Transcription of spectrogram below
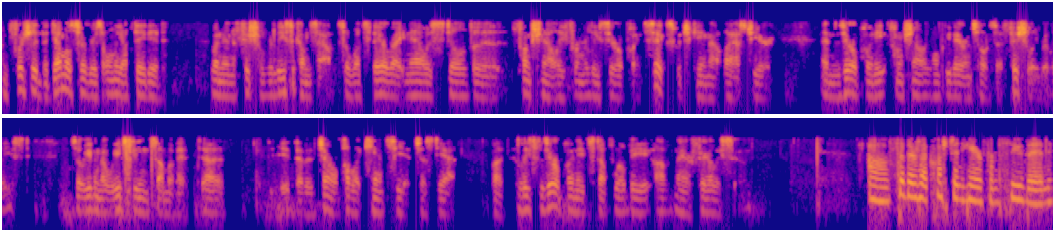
unfortunately, the demo server is only updated when an official release comes out. So what's there right now is still the functionality from release 0.6, which came out last year. And the 0.8 functionality won't be there until it's officially released. So even though we've seen some of it, uh, the general public can't see it just yet. But at least the 0.8 stuff will be out there fairly soon. Uh, so there's a question here from Susan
